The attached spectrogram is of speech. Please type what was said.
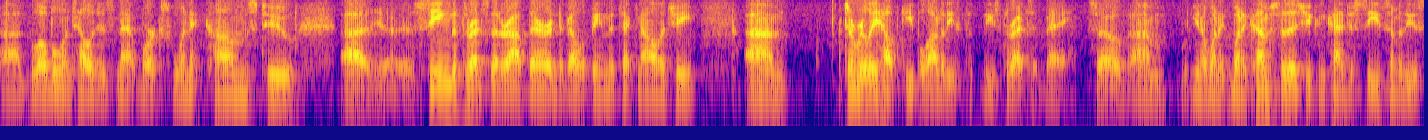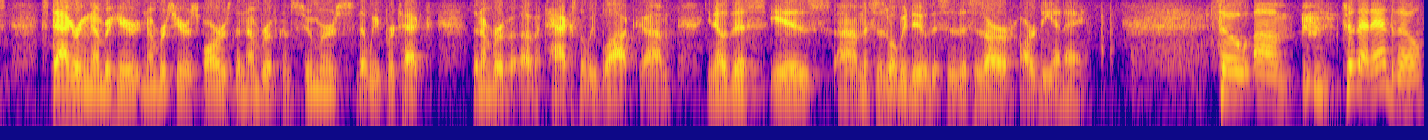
uh, global intelligence networks when it comes to uh, seeing the threats that are out there and developing the technology to really help keep a lot of these these threats at bay. So, um, you know, when it when it comes to this, you can kind of just see some of these staggering number here numbers here as far as the number of consumers that we protect, the number of of attacks that we block. Um, you know, this is um, this is what we do. This is this is our our DNA. So um, to that end, though,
